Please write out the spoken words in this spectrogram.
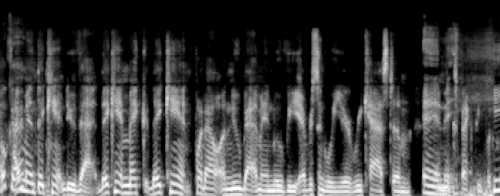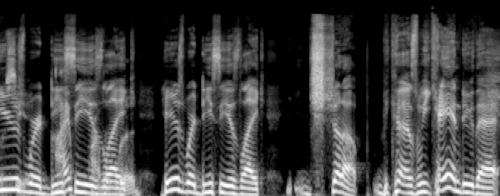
Okay, I meant they can't do that. They can't make they can't put out a new Batman movie every single year, recast him, and, and expect people. To see. And here's where DC is like. Would here's where DC is like, shut up, because we can do that.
